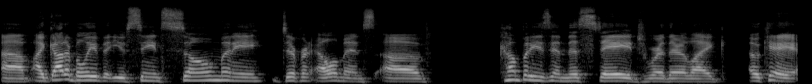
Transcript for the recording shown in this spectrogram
um, I got to believe that you've seen so many different elements of companies in this stage where they're like, okay,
